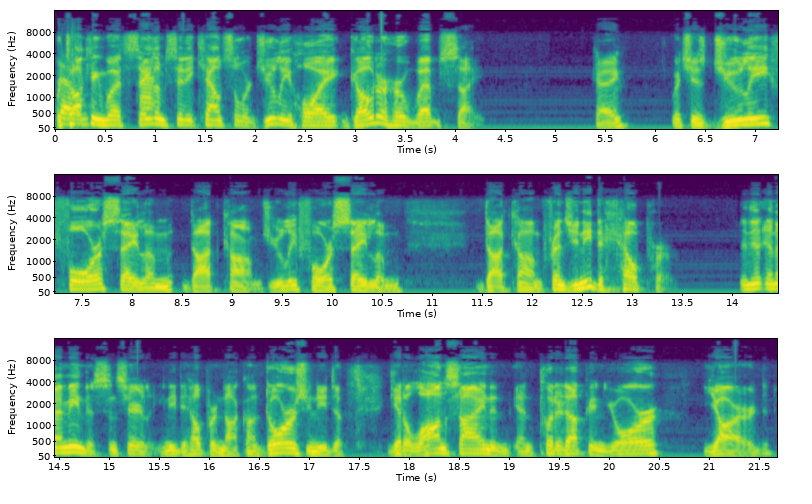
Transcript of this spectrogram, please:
We're So, talking with uh, Salem City Councilor Julie Hoy. Go to her website, okay, which is julieforsalem.com. Julieforsalem.com. Friends, you need to help her. And, and I mean this sincerely. You need to help her knock on doors. You need to get a lawn sign and, and put it up in your yard.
